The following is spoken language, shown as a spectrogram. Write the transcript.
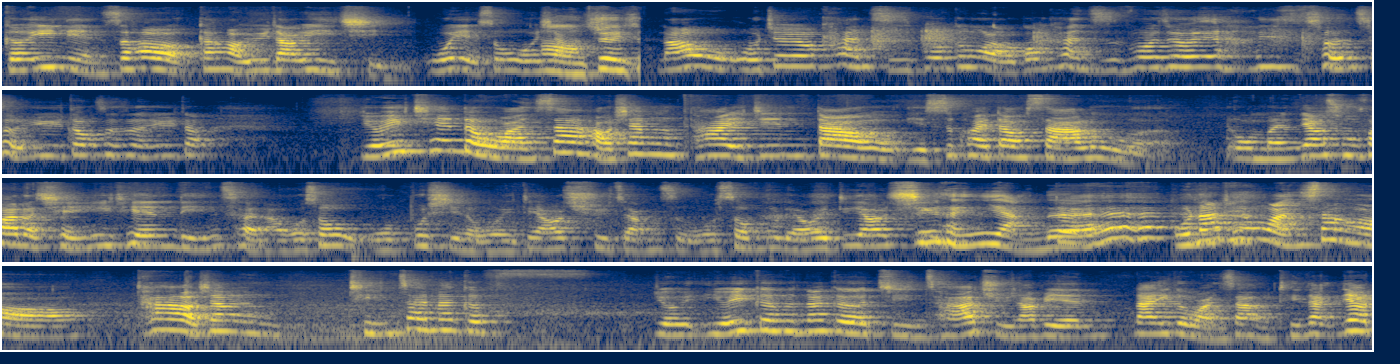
隔一年之后，刚好遇到疫情，我也说我想去，哦、然后我我就又看直播，跟我老公看直播，就一直蠢蠢欲动，蠢蠢欲动。有一天的晚上，好像他已经到，也是快到沙戮了。我们要出发的前一天凌晨啊，我说我不行了，我一定要去这样子，我受不了，我一定要去。心很痒的。对，我那天晚上哦，他好像停在那个。有有一个那个警察局那边，那一个晚上停在要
